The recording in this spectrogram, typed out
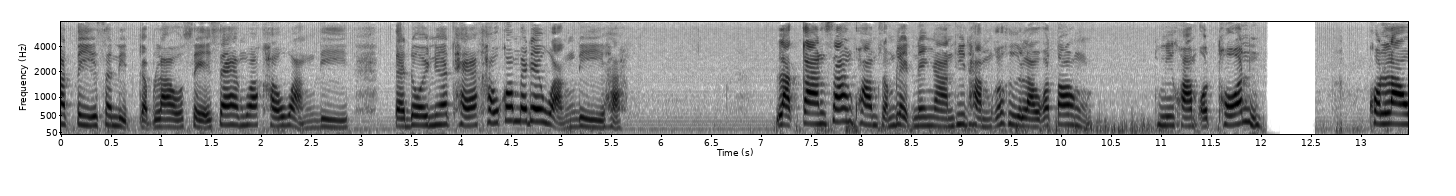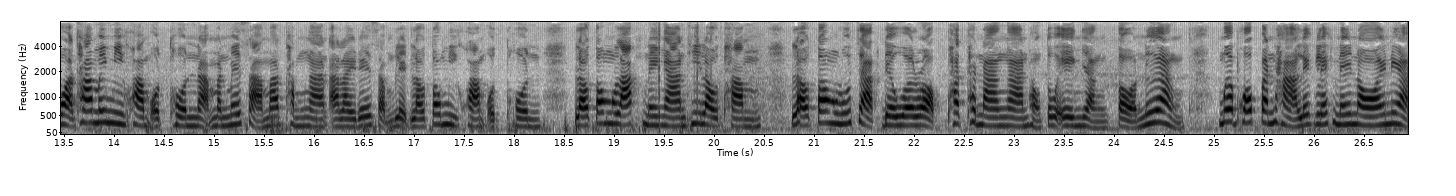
มาตีสนิทกับเราเสแสร้งว่าเขาหวังดี แต่โดยเนื้อแท้เขาก็ไม่ได้หวังดีค่ะ หลักการสร้างความสำเร็จในงานที่ทำก็คือเราก็ต้องมีความอดทน คนเราอะถ้าไม่มีความอดทนอะมันไม่สามารถทำงานอะไรได้สำเร็จ เราต้องมีความอดทน เราต้องรักในงานที่เราทำเราต้องรู้จัก develop พัฒนางานของตัวเองอย่างต่อเนื่อง เมื่อพบปัญหาเล็กๆ น้อยๆเนี่ย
